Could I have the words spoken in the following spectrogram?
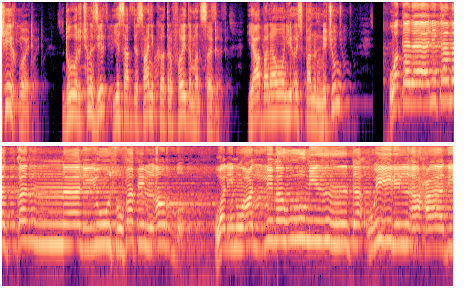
ٹھیک پٲٹھۍ دور چھن زی یہ سپد سانہ خاطر فائدہ مند یا بناون یہ اس پنن نچو وكذلك مكنا ليوسف في الأرض ولنعلمه من تأويل الأحاديث.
